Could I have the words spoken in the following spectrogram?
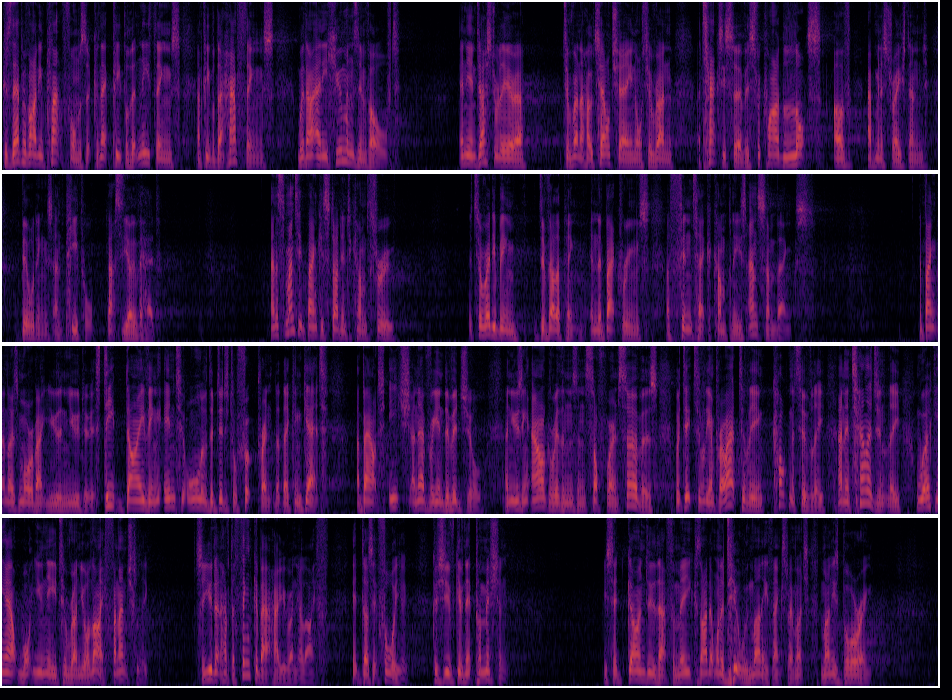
because they're providing platforms that connect people that need things and people that have things without any humans involved. In the industrial era, to run a hotel chain or to run a taxi service required lots of administration and buildings and people. That's the overhead. And the semantic bank is starting to come through. It's already been developing in the back rooms of fintech companies and some banks. The bank that knows more about you than you do. It's deep diving into all of the digital footprint that they can get about each and every individual and using algorithms and software and servers predictively and proactively and cognitively and intelligently working out what you need to run your life financially. So you don't have to think about how you run your life. It does it for you because you've given it permission. You said, go and do that for me because I don't want to deal with money, thanks very much. Money's boring.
